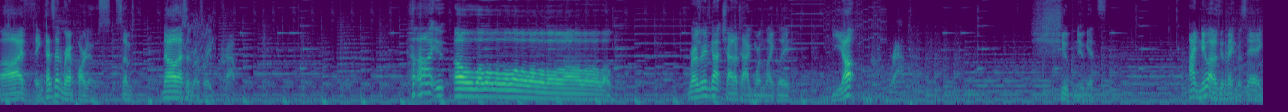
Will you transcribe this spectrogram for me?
Uh, I think that said Rampardos. Some, no, that said Roserade. Crap. oh, whoa, whoa, whoa, whoa, whoa, whoa, whoa, whoa, whoa, whoa, whoa, whoa. Roserade's got Shadow Tag more than likely. Yup. Crap. Shoot nougats. I knew I was gonna make a mistake.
